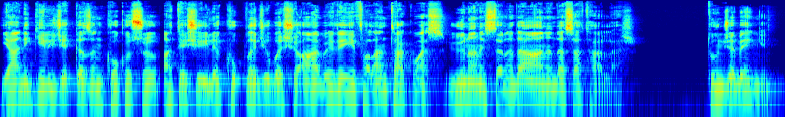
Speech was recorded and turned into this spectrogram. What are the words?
Yani gelecek gazın kokusu ateşiyle kuklacı başı ABD'yi falan takmaz. Yunanistan'ı da anında satarlar. Tunca Bengin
